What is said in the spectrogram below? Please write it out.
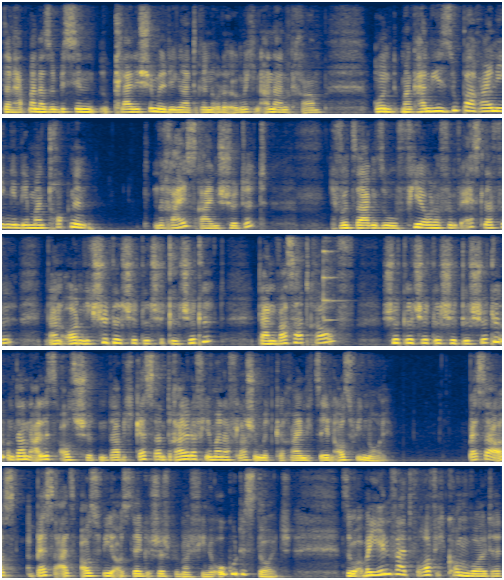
dann hat man da so ein bisschen so kleine Schimmeldinger drin oder irgendwelchen anderen Kram. Und man kann die super reinigen, indem man trockenen Reis reinschüttet ich würde sagen so vier oder fünf Esslöffel, dann ordentlich schüttelt, schüttelt, schüttelt, schüttelt, dann Wasser drauf, schüttel, schüttel, schüttel, schüttel und dann alles ausschütten. Da habe ich gestern drei oder vier meiner Flaschen mit gereinigt, sehen aus wie neu. Besser, aus, besser als aus wie aus der Geschirrspülmaschine. Oh, gutes Deutsch. So, aber jedenfalls, worauf ich kommen wollte,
